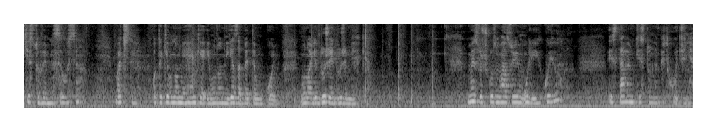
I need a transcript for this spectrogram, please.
Тісто вимісилося. Бачите, отаке воно м'ягеньке і воно не є забите мукою. Воно є дуже і дуже м'яке. Мисочку змазуємо олійкою і ставимо тісто на підходження.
